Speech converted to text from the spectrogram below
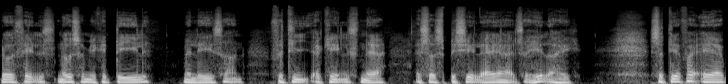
noget fælles, noget som jeg kan dele med læseren, fordi erkendelsen er, at så speciel er jeg altså heller ikke. Så derfor er jeg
